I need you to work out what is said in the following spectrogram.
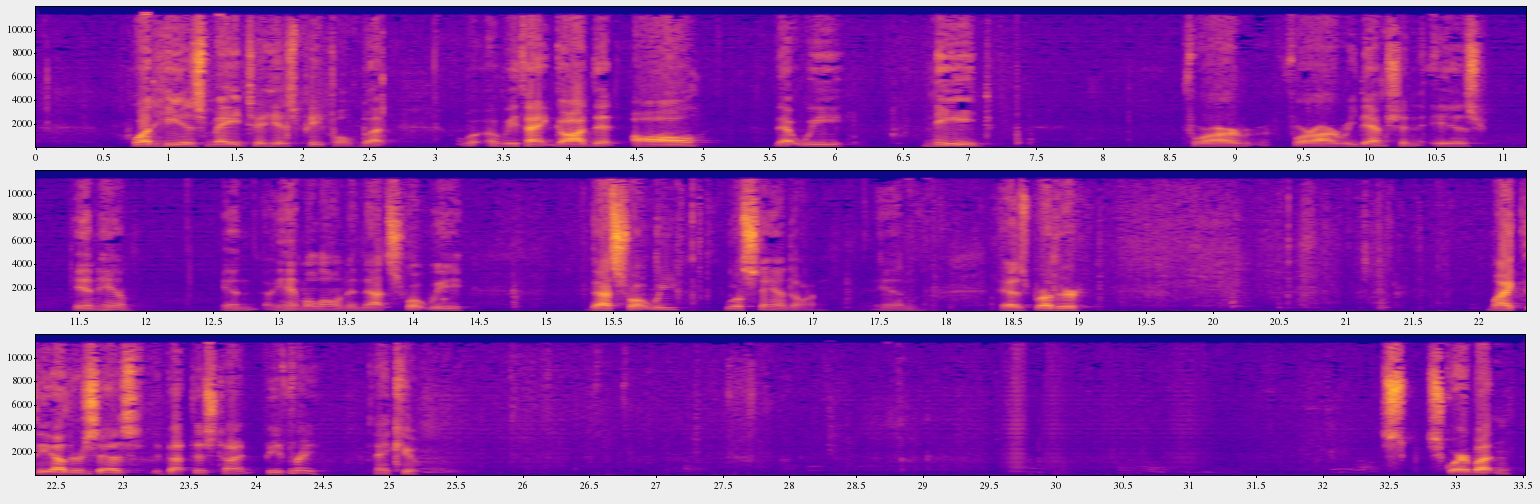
what he has made to his people, but we thank God that all that we need for our for our redemption is in him in him alone. And that's what we that's what we will stand on. And as brother Mike the other says about this time be free. Thank you Square button?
